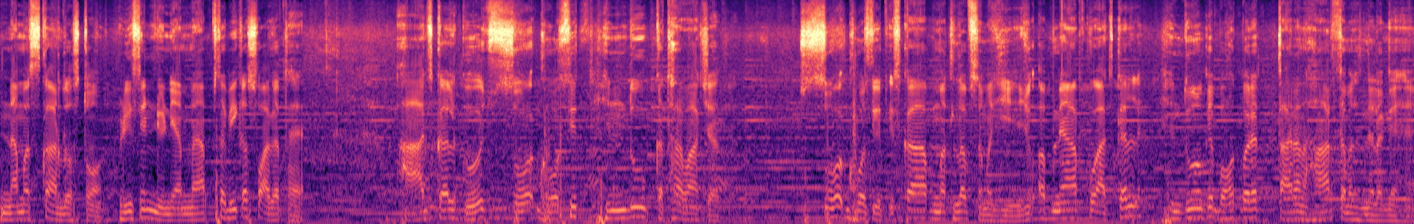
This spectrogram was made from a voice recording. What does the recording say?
नमस्कार दोस्तों रिसेंट इंडिया में आप सभी का स्वागत है। आजकल कुछ स्वघोषित हिंदू कथावाचक, स्वघोषित, इसका आप मतलब समझिए, जो अपने आप को आजकल हिंदुओं के बहुत बड़े तारनहार समझने लगे हैं।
